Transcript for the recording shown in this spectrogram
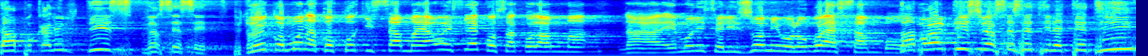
dans Apocalypse 10, verset 7. tokoki komona kokokisama ya oyo esili kosakolama na emoniseli zomi molongo ya sambo. Dans Apocalypse 10, verset 7, il était dit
